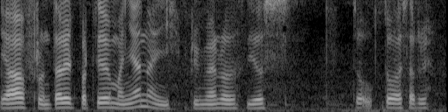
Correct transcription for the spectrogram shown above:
ya afrontar el partido de mañana y primero Dios todo, todo va a salir.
